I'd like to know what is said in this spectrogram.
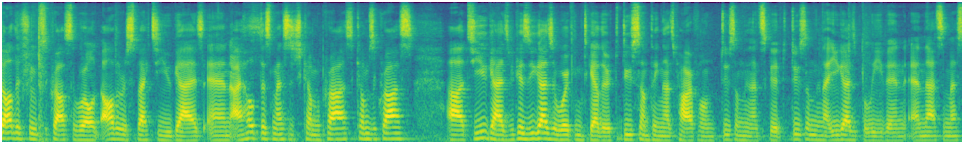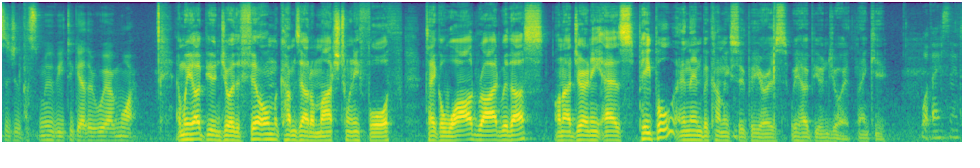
to all the troops across the world, all the respect to you guys, and I hope this message come across, comes across uh, to you guys because you guys are working together to do something that's powerful, and do something that's good, do something that you guys believe in, and that's the message of this movie, Together We Are More. And we hope you enjoy the film. It comes out on March 24th. Take a wild ride with us on our journey as people and then becoming superheroes. We hope you enjoy it. Thank you. What they said.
